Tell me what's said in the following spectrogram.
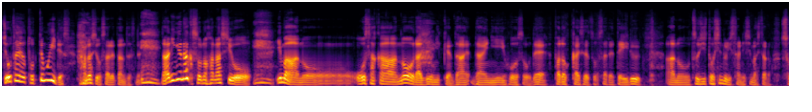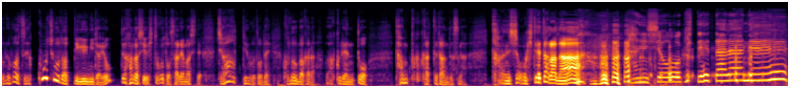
状態はとってもいいです。話をされたんですね、はい、何気なくその話を、えー、今あの大阪のラジオ日経第第2放送でパドック解説をされているあの辻俊則さんにしましたらそれは絶好調だっていう意味だよって話を一言されましてじゃあっていうことでこの馬から枠連と単服買ってたんですが単勝来てたらな。単勝来てたらね。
